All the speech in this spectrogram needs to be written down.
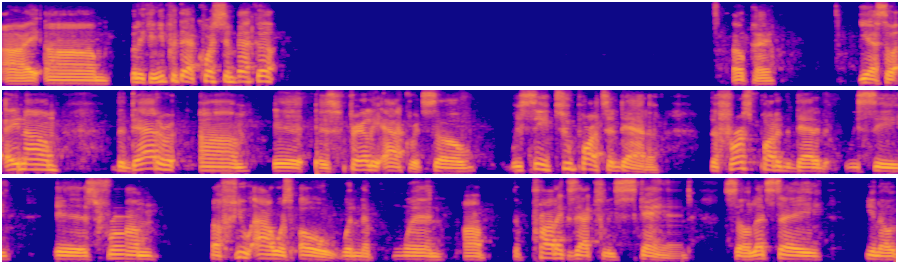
All right. Um, Philly, can you put that question back up? Okay. Yeah, so Anam, the data um, is, is fairly accurate. So we see two parts of data. The first part of the data that we see is from a few hours old when the when uh, the product is actually scanned. So let's say, you know,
